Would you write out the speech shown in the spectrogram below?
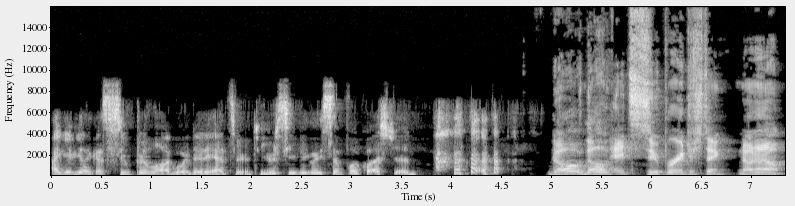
I give you like a super long winded answer to your seemingly simple question. no, no, it's super interesting. No, no, no.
